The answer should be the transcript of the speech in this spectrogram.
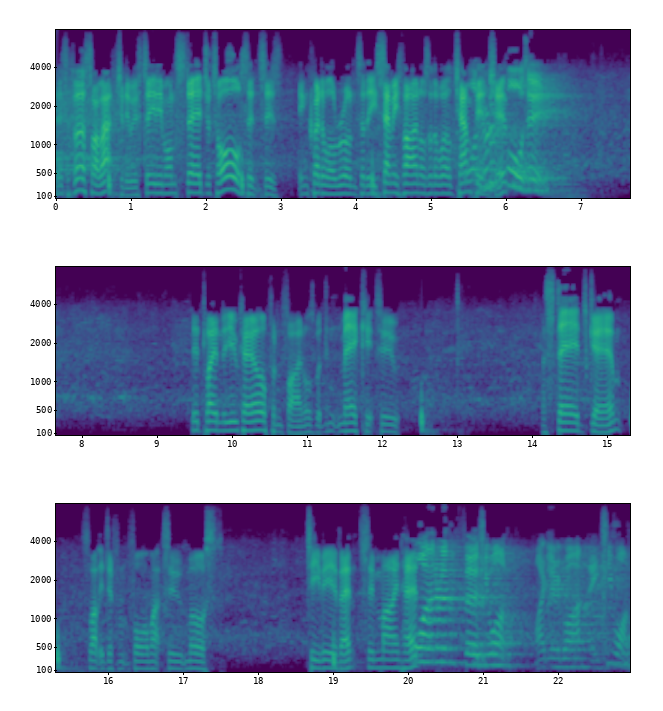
It's the first time actually we've seen him on stage at all since his incredible run to the semi-finals of the World Championship. 140. Did play in the UK Open finals, but didn't make it to a stage game. Slightly different format to most TV events in Minehead. 131. Michael Iguan, 81.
